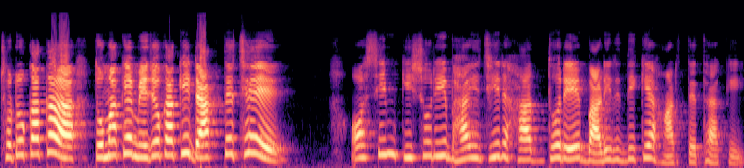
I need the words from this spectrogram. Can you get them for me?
ছোট কাকা, তোমাকে মেজ কাকি ডাকতেছে? অসীম কিশোরী ভাইঝির হাত ধরে বাড়ির দিকে হাঁটতে থাকে।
